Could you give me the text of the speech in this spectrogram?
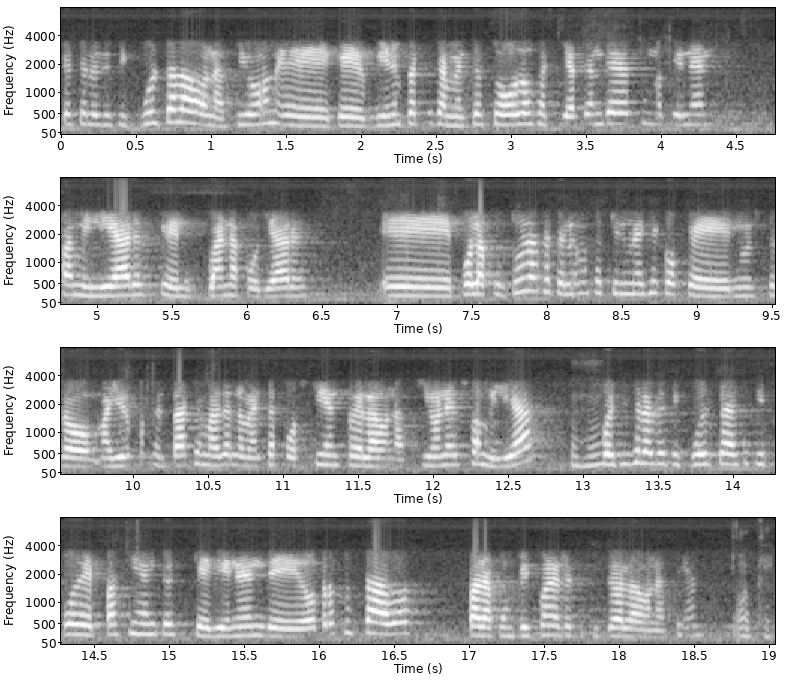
que se les dificulta la donación, eh, que vienen prácticamente solos aquí a atenderse, no tienen familiares que les puedan apoyar. Eh, por la cultura que tenemos aquí en México, que nuestro mayor porcentaje, más del 90% de la donación es familiar, pues sí se les dificulta a ese tipo de pacientes que vienen de otros estados para cumplir con el requisito de la donación. Okay.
